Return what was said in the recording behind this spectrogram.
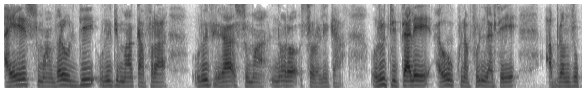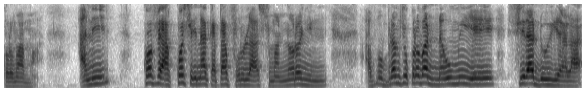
a ye suman wɛrɛw di uruti ma ka fara uruti ka suman nɔrɔ sɔrɔli kan uruti talen a y'o kunnafoni lase a buramuso kɔrɔma ma ani kɔfɛ a kɔ seginna ka taa foro la suman nɔrɔ ɲini a fɔ buramuso kɔrɔba naomi ye sira dɔw yira la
